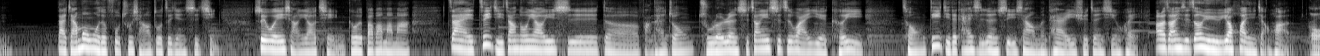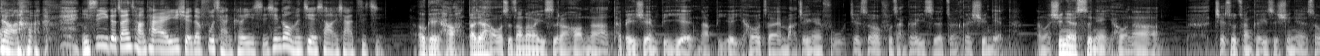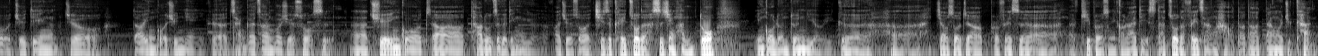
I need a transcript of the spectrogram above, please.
大家默默的付出，想要做这件事情，所以我也想邀请各位爸爸妈妈，在这集张东耀医师的访谈中，除了认识张医师之外，也可以从第一集的开始认识一下我们胎儿医学振兴会。好了，张医师终于要换你讲话了，哦、你是一个专长胎儿医学的妇产科医师，先跟我们介绍一下自己。OK，好，大家好，我是张东医师了哈。那台北医学院毕业，那毕业以后在马偕医院服务，接受妇产科医师的专科训练。那么训练四年以后，那呃结束专科医师训练的时候，我决定就到英国去念一个产科超音波学硕士。那去英国，要踏入这个领域，发觉说其实可以做的事情很多。英国伦敦有一个呃教授叫 Professor 呃 Kipros Nicolaitis，他做的非常好，到他单位去看，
